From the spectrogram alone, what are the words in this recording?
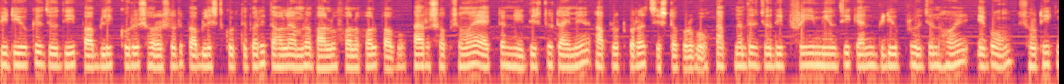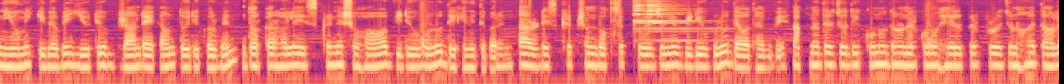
ভিডিওকে যদি পাবলিক করে সরাসরি পাবলিশ করতে পারি, তাহলে আমরা ভালো ফলাফল পাবো। আর সবসময় একটা নির্দিষ্ট টাইমে আপলোড করার চেষ্টা করব। আপনাদের যদি ফ্রি মিউজিক অ্যান্ড ভিডিও প্রয়োজন হয় এবং সঠিক নিয়মে কীভাবে ইউটিউব ব্র্যান্ড অ্যাকাউন্ট তৈরি করবেন, দরকার হলে স্ক্রিনে শো হওয়া ভিডিওগুলো দেখে নিতে পারেন। আর ডিসক্রিপশন বক্সে প্রয়োজনীয় ভিডিওগুলো দেওয়া থাকবে। আপনাদের যদি কোনো ধরনের কোনো হেল্পের প্রয়োজন হয়, তাহলে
